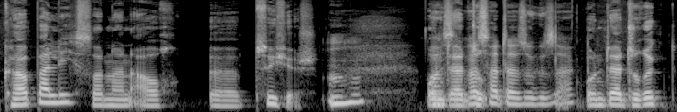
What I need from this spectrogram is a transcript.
körperlich, sondern auch äh, psychisch. Mhm. Was, was, hat er so gesagt? Unterdrückt.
